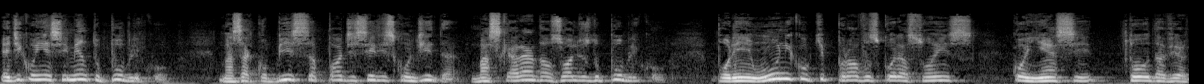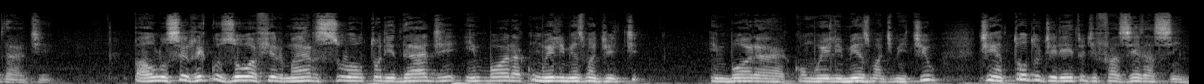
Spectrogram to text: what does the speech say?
é de conhecimento público, mas a cobiça pode ser escondida, mascarada aos olhos do público. Porém, o único que prova os corações conhece toda a verdade. Paulo se recusou a afirmar sua autoridade, embora como ele mesmo admiti, embora como ele mesmo admitiu, tinha todo o direito de fazer assim.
